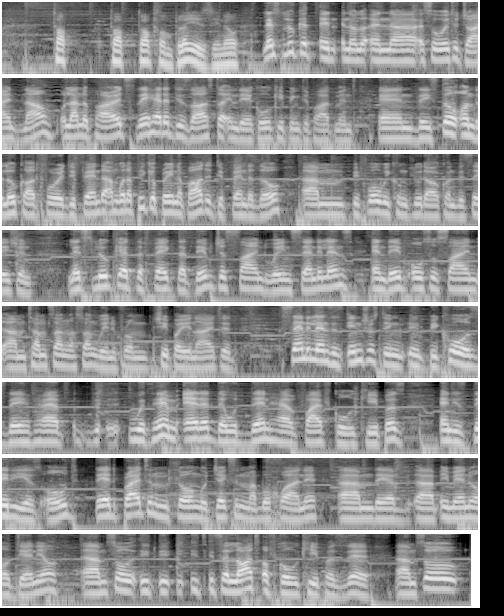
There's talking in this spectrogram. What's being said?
top top um, players. You know, Let's look at in, in, in uh, a Soweto Giant now. Orlando Pirates. They had a disaster in their goalkeeping department, and they're still on the lookout for a defender. I'm gonna pick your brain about a defender though. Um, before we conclude our conversation, let's look at the fact that they've just signed Wayne Sandilands, and they've also signed um, Thamsanqa Sangweni from Chippa United. Sandilands is interesting because they have, with him added, they would then have five goalkeepers, and he's 30 years old. They had Brighton Mhlongo, Jackson Mabokgwane, um, they have um, Emmanuel Daniel. Um, so it, it, it, it's a lot of goalkeepers there. Um, so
